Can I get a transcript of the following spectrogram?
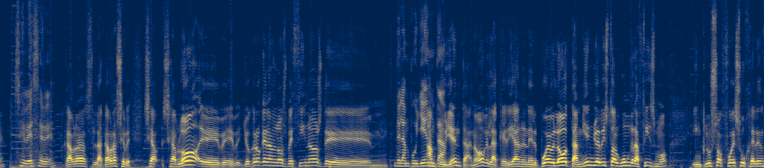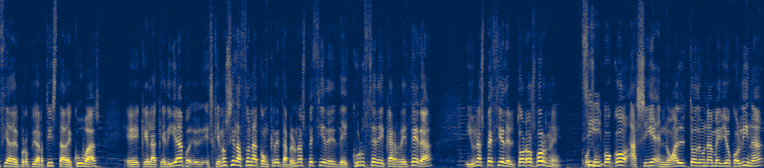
¿eh? Se ve, se ve. Cabras, la cabra se ve. Se, habló, eh, yo creo que eran los vecinos de... De la Ampuyenta. Ampuyenta, ¿no? Que la querían en el pueblo. También yo he visto algún grafismo, incluso fue sugerencia del propio artista de Cubas, eh, que la quería, pues, es que no sé la zona concreta, pero una especie de, cruce de carretera y una especie del Toro Osborne. Pues un poco así, en lo alto de una medio colina,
